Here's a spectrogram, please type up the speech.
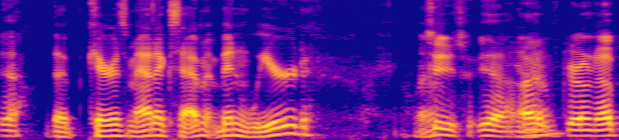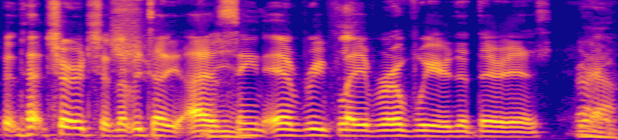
Yeah. the charismatics haven't been weird. Well, Dude, yeah, know? I've grown up in that church, and let me tell you, I've seen every flavor of weird that there is. Yeah.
